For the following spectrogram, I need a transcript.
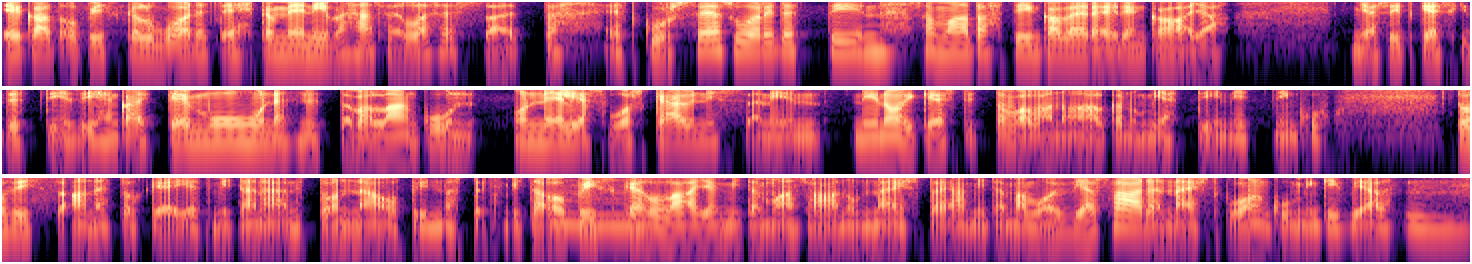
ekat opiskeluvuodet ehkä meni vähän sellaisessa, että, että kursseja suoritettiin samaan tahtiin kavereiden kanssa ja, ja sitten keskityttiin siihen kaikkeen muuhun, että nyt tavallaan kun on neljäs vuosi käynnissä, niin, niin oikeasti tavallaan on alkanut miettiä niitä niin kuin tosissaan, että okei, että mitä nämä nyt on nämä opinnot, että mitä mm. opiskellaan ja mitä mä oon saanut näistä ja mitä mä voin vielä saada näistä, kun on kumminkin vielä mm.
